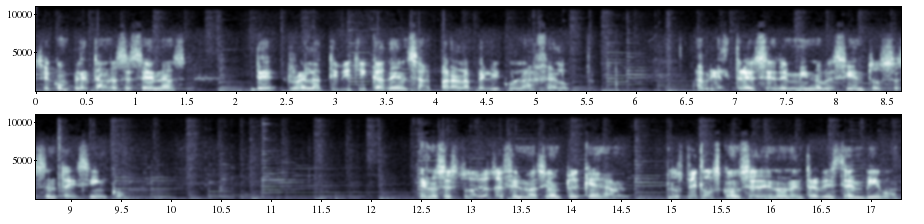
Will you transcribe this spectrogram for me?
se completan las escenas de Relativity Cadenza para la película Help. Abril 13 de 1965. En los estudios de filmación Twickenham, los Beatles conceden una entrevista en vivo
